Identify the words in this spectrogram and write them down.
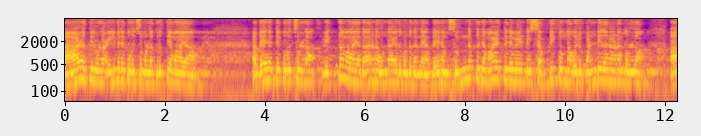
ആഴത്തിലുള്ള ഇൽമിനെ കുറിച്ചുമുള്ള കൃത്യമായ അദ്ദേഹത്തെ കുറിച്ചുള്ള വ്യക്തമായ ധാരണ ഉണ്ടായത് കൊണ്ട് തന്നെ അദ്ദേഹം സുന്നത്ത് ജമായത്തിന് വേണ്ടി ശബ്ദിക്കുന്ന ഒരു പണ്ഡിതനാണെന്നുള്ള ആ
